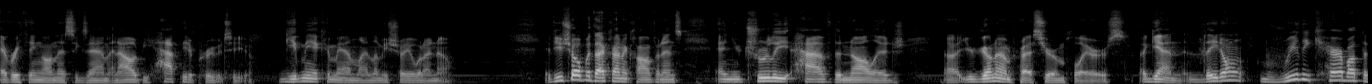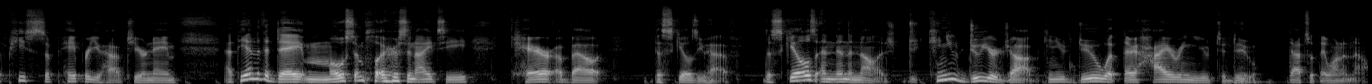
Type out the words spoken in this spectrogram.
everything on this exam and I would be happy to prove it to you. Give me a command line, let me show you what I know. If you show up with that kind of confidence and you truly have the knowledge, uh, you're going to impress your employers. Again, they don't really care about the pieces of paper you have to your name. At the end of the day, most employers in IT care about the skills you have. The skills and then the knowledge. Can you do your job? Can you do what they're hiring you to do? That's what they want to know.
